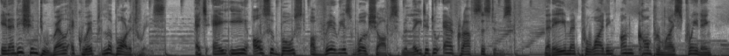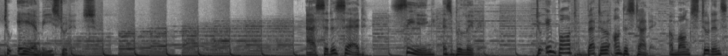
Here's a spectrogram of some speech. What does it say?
In addition to well-equipped laboratories, HAE also boasts of various workshops related to aircraft systems that aim at providing uncompromised training to AME students. As it is said, seeing is believing to impart better understanding among students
